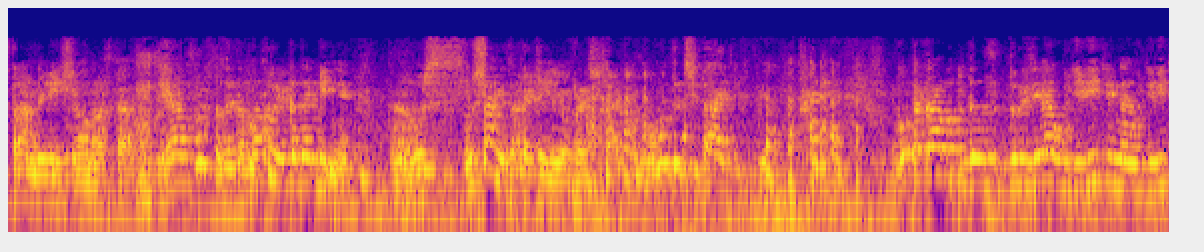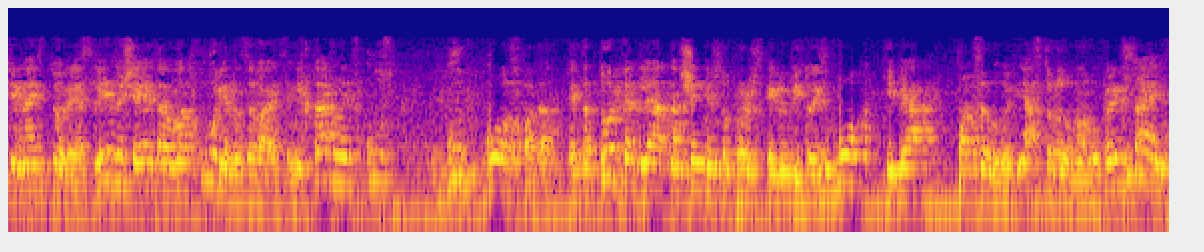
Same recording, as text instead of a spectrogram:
странные вещи вам рассказываю. Я просто это Матхурия Кадабини. Э, вы, вы сами захотели ее прочитать. Ну, вот и читайте. Вот такая вот, друзья, удивительная, удивительная история. Следующая это Мадхури называется. Нектарный вкус губ Господа. Это только для отношений супружеской любви. То есть Бог тебя поцелует. Я с трудом могу представить,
